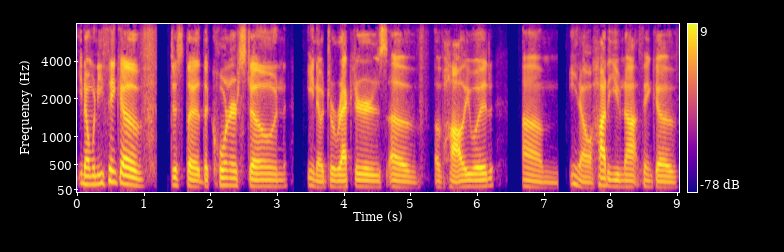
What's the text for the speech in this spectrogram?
you know when you think of just the the cornerstone you know directors of of Hollywood um you know how do you not think of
